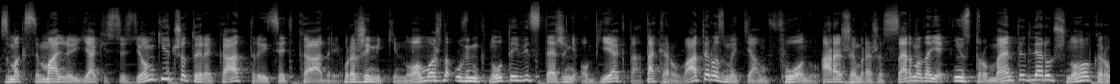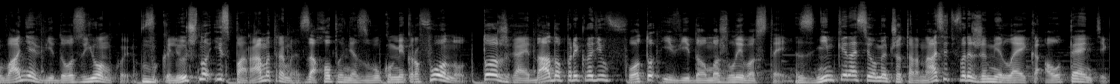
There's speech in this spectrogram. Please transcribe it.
з максимальною якістю зйомки 4К 30 кадрів. У режимі кіно можна увімкнути відстеження об'єкта та керувати розмиттям фону. А режим режисер надає інструменти для ручного керування відеозйомкою, включно із параметрами захоплення звуку мікрофону. Тож гайда до прикладів фото і відео можливостей. Знімки на Xiaomi 14 в режимі Leica Authentic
